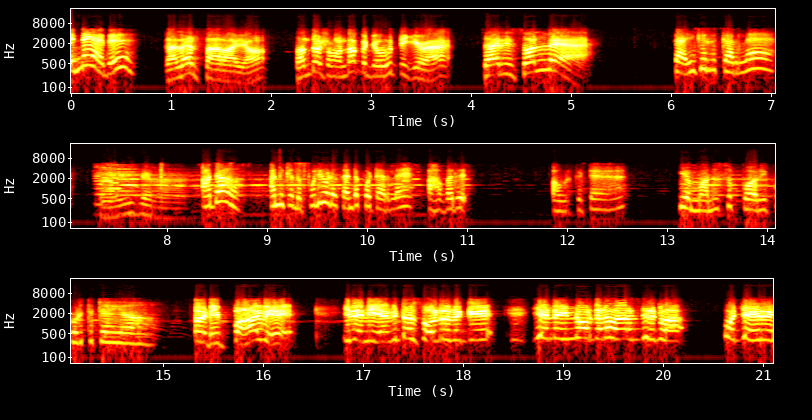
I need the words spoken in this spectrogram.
என்னையா அது கலர் சாராயம். சந்தோஷம் வந்தா கொஞ்சம் ஊத்திக்குவேன் சரி சொல்லு. டைகர் இருக்கார்ல? அதான் அன்னைக்கு அந்த புலியோட சண்டை போட்டார்ல அவரு. அவர்கிட்ட என் மனச பறி கொடுத்துட்டேயா அடி பாவி. இத நீ என்கிட்ட சொல்றதுக்கு என்ன இன்னொரு தடவை அரைஞ்சிருக்கலாம். கொஞ்சம் இரு.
